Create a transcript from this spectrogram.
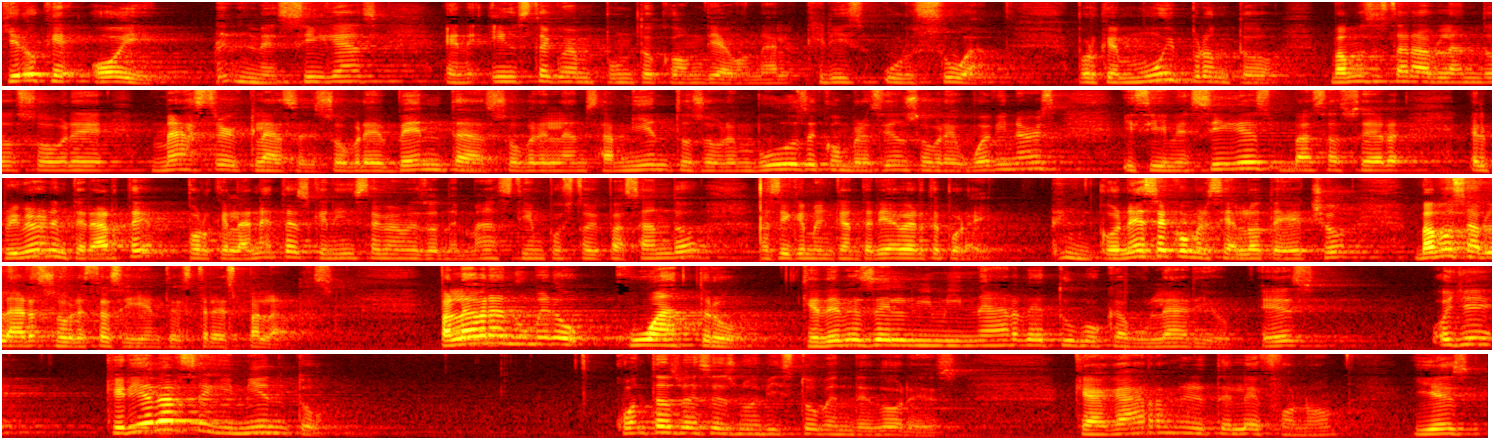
Quiero que hoy me sigas en instagram.com diagonal Cris Ursúa, porque muy pronto vamos a estar hablando sobre masterclasses, sobre ventas, sobre lanzamientos, sobre embudos de conversión, sobre webinars. Y si me sigues, vas a ser el primero en enterarte, porque la neta es que en Instagram es donde más tiempo estoy pasando, así que me encantaría verte por ahí. Con ese comercial lo te he hecho, vamos a hablar sobre estas siguientes tres palabras. Palabra número cuatro que debes de eliminar de tu vocabulario es Oye, quería dar seguimiento. ¿Cuántas veces no he visto vendedores que agarran el teléfono y es,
